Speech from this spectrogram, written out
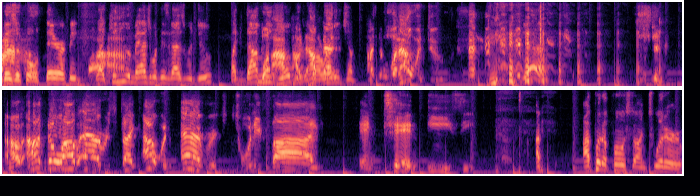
physical therapy, like, can you imagine what these guys would do? Like Dominique Well, I- Wilkins I- I already jumped. I know what I would do. Yeah. I, I know I'm average. Like I would average 25 and 10 easy. I I put a post on Twitter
